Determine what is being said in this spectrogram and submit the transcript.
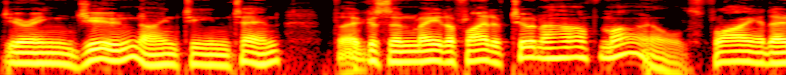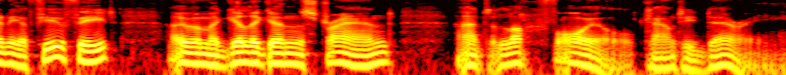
During June 1910, Ferguson made a flight of two and a half miles, flying at only a few feet over Magilligan Strand at Lough Foyle, County Derry.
